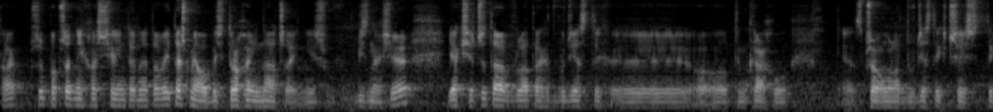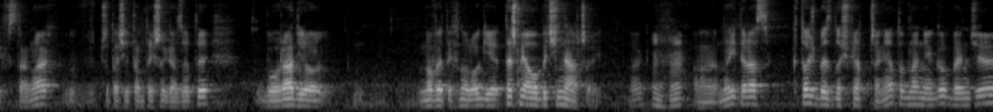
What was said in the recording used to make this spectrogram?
tak? Przy poprzedniej hoście internetowej też miało być trochę inaczej niż w biznesie. Jak się czyta w latach 20. yy, o, o tym krachu yy, z przełomu lat 20. i 30. w Stanach, czyta się tamtejsze gazety, bo radio, nowe technologie też miało być inaczej. Tak? A, No i teraz ktoś bez doświadczenia, to dla niego będzie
